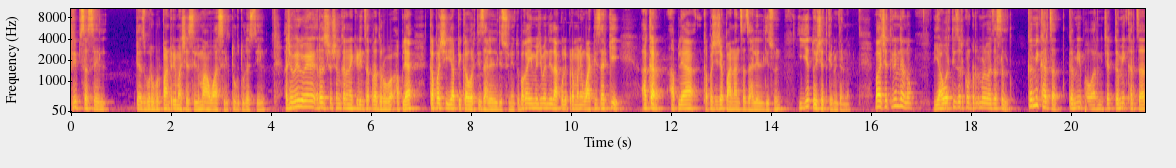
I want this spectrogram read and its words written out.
थ्रिप्स असेल त्याचबरोबर पांढरी माशी असेल मावा असेल तुडतुड असतील अशा वेगवेगळ्या रस शोषण करणाऱ्या किडींचा प्रादुर्भाव आपल्या कपाशी या पिकावरती झालेला दिसून येतो. बघा इमेजमध्ये दाखवल्याप्रमाणे वाटीसारखी आकार आपल्या कपाशीच्या पानांचा झालेला दिसून येतो शेतकरी मित्रांनो. बघा शेतकरी मित्रांनो यावरती जर कंट्रोल मिळवायचं असेल कमी खर्चात कमी फवारणीच्या कमी खर्चात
